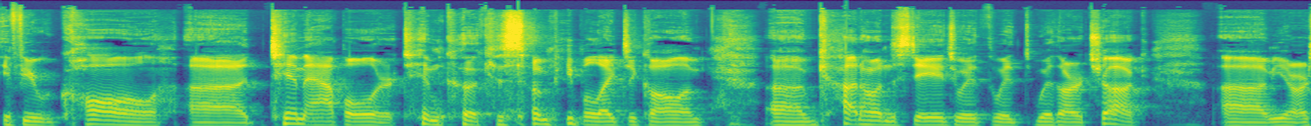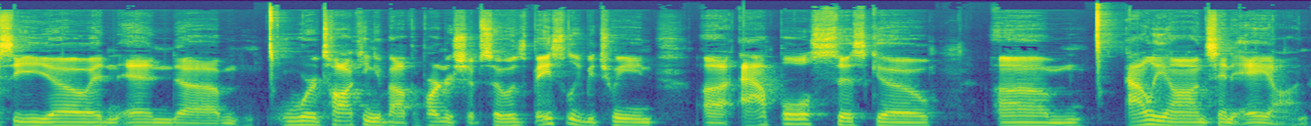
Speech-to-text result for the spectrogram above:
if you recall, uh, Tim Apple or Tim Cook, as some people like to call him, uh, got on the stage with with with our Chuck um, you know, our CEO, and and um, we're talking about the partnership. So it was basically between uh, Apple, Cisco, Allianz, and Aon,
